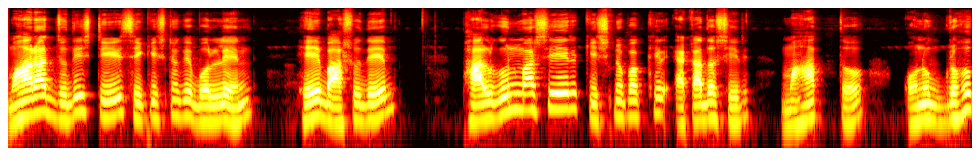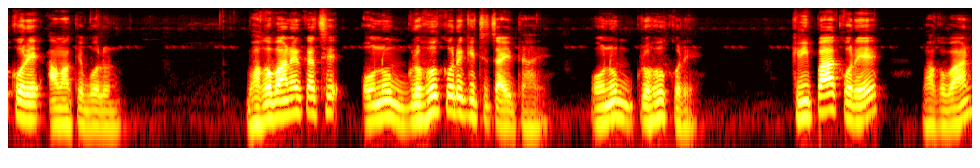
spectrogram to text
মহারাজ যুধিষ্ঠির শ্রীকৃষ্ণকে বললেন, হে বাসুদেব, ফাল্গুন মাসের কৃষ্ণপক্ষের একাদশীর মাহাত্ম অনুগ্রহ করে আমাকে বলুন। ভগবানের কাছে অনুগ্রহ করে কিছু চাইতে হয়। অনুগ্রহ করে। কৃপা করে ভগবান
